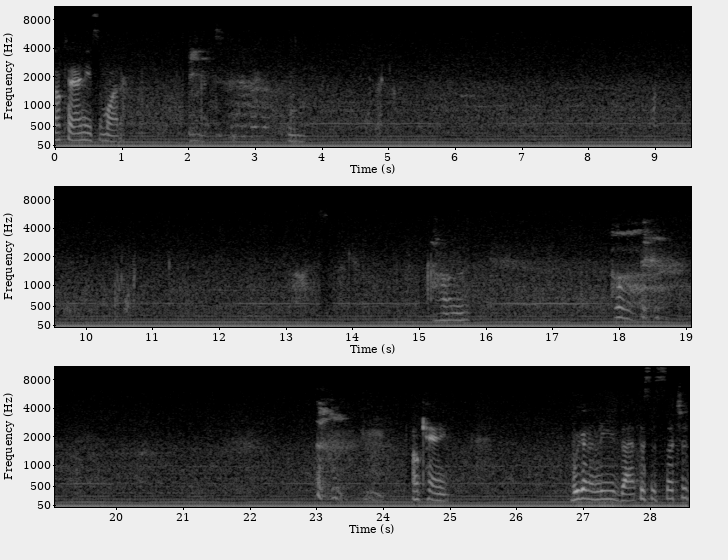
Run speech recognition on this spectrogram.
okay, I need some water. Um, okay. We're going to leave that. This is such a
